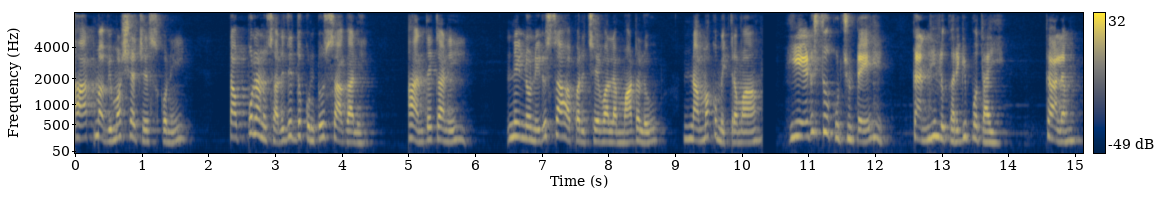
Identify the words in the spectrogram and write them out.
ఆత్మ విమర్శ చేసుకొని తప్పులను సరిదిద్దుకుంటూ సాగాలి. అంతేకాని నిన్ను నిరుత్సాహపరిచే వాళ్ళ మాటలు నమ్మకు మిత్రమా ఏడుస్తూ కూర్చుంటే కన్నీళ్ళు కరిగిపోతాయి. కాలం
